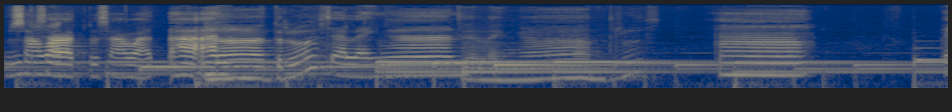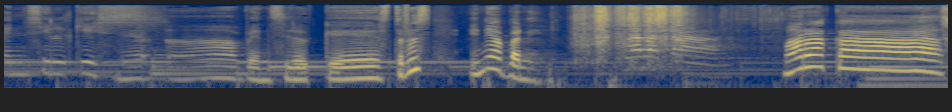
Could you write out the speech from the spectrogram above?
pesawat pesawat Nah, terus celengan celengan, terus eh, pensil case ya, ah, pensil case. Terus ini apa nih? Marakas. Marakas.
